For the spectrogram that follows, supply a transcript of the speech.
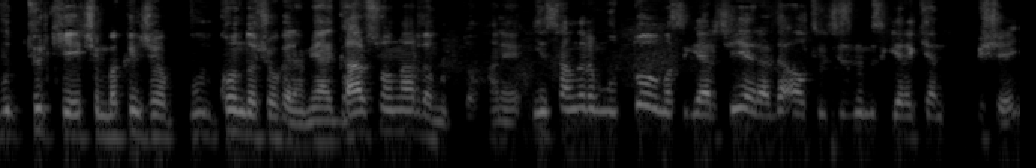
bu Türkiye için bakınca bu konuda çok önemli. Yani garsonlar da mutlu. Hani insanların mutlu olması gerçeği herhalde altını çizmemiz gereken bir şey.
